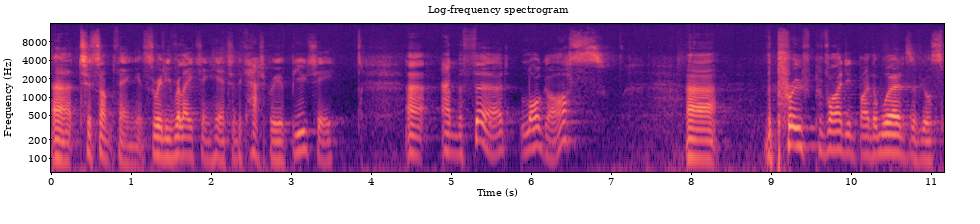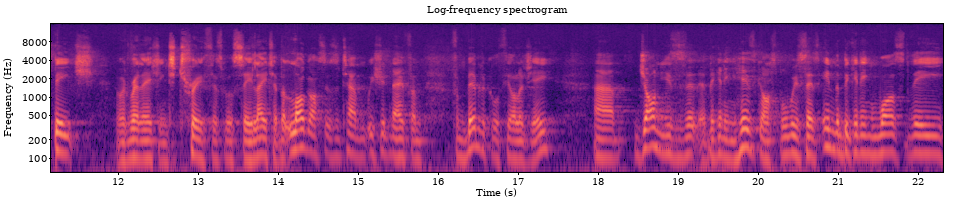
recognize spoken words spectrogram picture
uh, to something. It's really relating here to the category of beauty. Uh, and the third, logos, uh, the proof provided by the words of your speech, relating to truth, as we'll see later. But logos is a term we should know from, from biblical theology. Um, John uses it at the beginning of his gospel, he says, In the beginning was the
